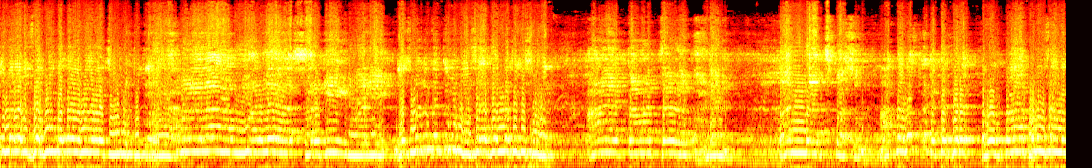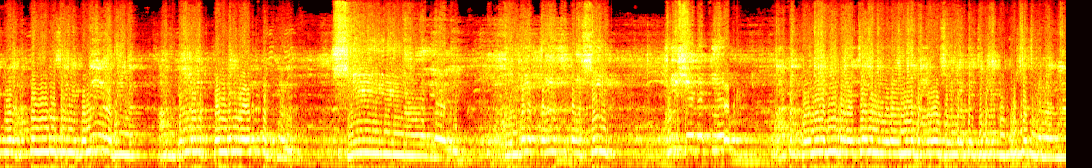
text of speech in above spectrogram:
तुम्हाला काय हिंमत होती. हा. मला मारल्या सारखी म्हणून तर तुम्ही म्हैसाळ जन्माची दिसून काय कामाचं भांडण बंद आजपासून आता बसलं का परत रोज पाया पडून सांगितलं हात जोडून सांगितलं नाही ध्यानात. आज गावात तोंडावर कसं खाणार शी आवाज यायली. पंधरा तासपासून खुश आहे का तू? आता कोणाही बाईच्या नवऱ्यानं दारू सोडला त्याची बायको खुशच होणार ना.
